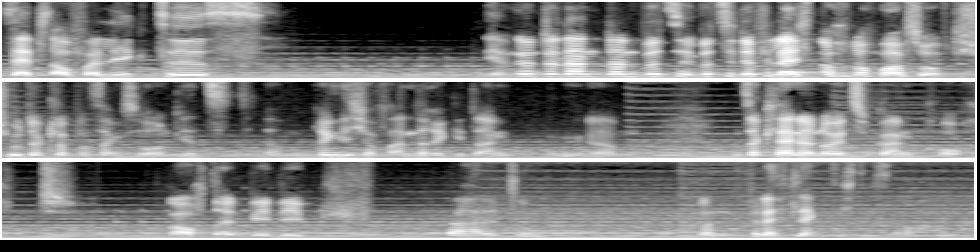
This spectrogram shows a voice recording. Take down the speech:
selbst auferlegtes. Ja, dann, dann wird, sie, wird sie dir vielleicht noch, noch mal so auf die Schulter klopfen und sagen: So, und jetzt ähm, bring dich auf andere Gedanken. Ähm, unser kleiner Neuzugang braucht, braucht ein wenig Behaltung. Und vielleicht lenkt dich das auch an.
